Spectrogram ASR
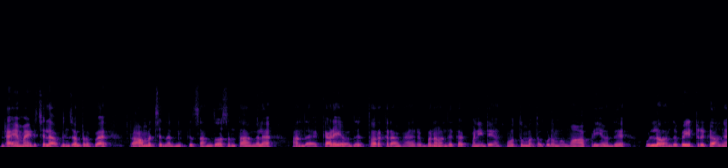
டைம் ஆகிடுச்சுல அப்படின்னு சொல்கிறப்ப ராமச்சந்திரனுக்கு சந்தோஷம் தாங்கலை. அந்த கடையை வந்து திறக்கிறாங்க. ரிப்பனை வந்து கட் பண்ணிவிட்டு ஒத்துமொத்த குடும்பமும் அப்படியே வந்து உள்ளே வந்து போயிட்டுருக்காங்க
